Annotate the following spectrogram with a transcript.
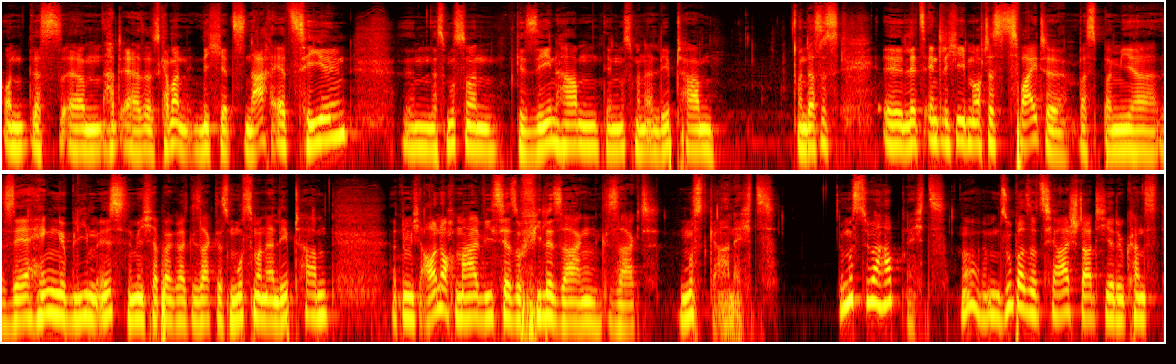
Und das ähm, hat er, das kann man nicht jetzt nacherzählen. Ähm, das muss man gesehen haben, den muss man erlebt haben. Und das ist äh, letztendlich eben auch das Zweite, was bei mir sehr hängen geblieben ist. Nämlich, ich habe ja gerade gesagt, das muss man erlebt haben. Hat nämlich auch noch mal, wie es ja so viele sagen, gesagt, musst gar nichts. Du musst überhaupt nichts. Ne? Ein super Sozialstaat hier, du kannst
